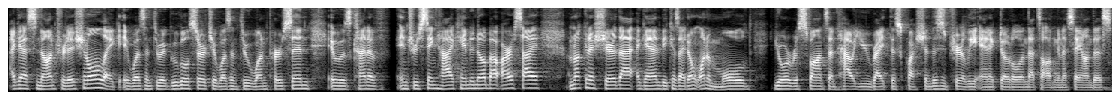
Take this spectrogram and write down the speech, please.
I guess non-traditional. Like it wasn't through a Google search, it wasn't through one person. It was kind of interesting how I came to know about RSI. I'm not going to share that again because I don't want to mold your response on how you write this question. This is purely anecdotal, and that's all I'm going to say on this.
